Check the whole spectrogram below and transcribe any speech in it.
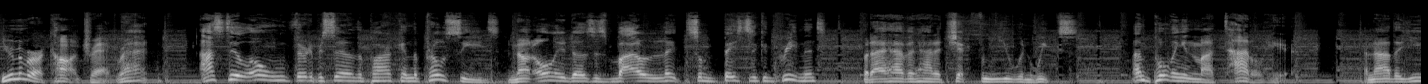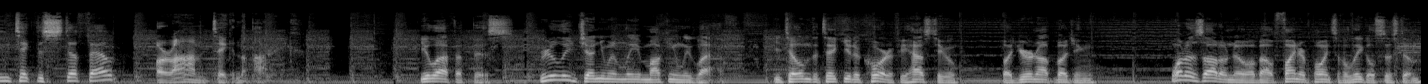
You remember our contract, right? I still own 30% of the park and the proceeds. Not only does this violate some basic agreement, but I haven't had a check from you in weeks. I'm pulling in my title here. And either you take this stuff out, or I'm taking the park. You laugh at this. Really, genuinely, mockingly laugh. You tell him to take you to court if he has to, but you're not budging. What does Otto know about finer points of the legal system?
